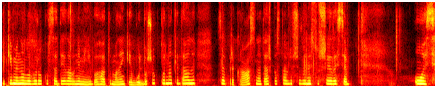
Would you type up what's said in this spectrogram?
які минулого року садила. Вони мені багато маленьких бульбашок понакидали. Це прекрасно, теж поставлю, щоб вони сушилися. Ось,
